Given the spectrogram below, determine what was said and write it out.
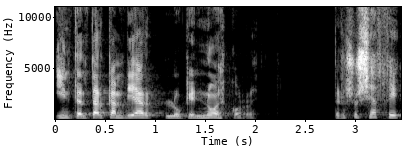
Intentar cambiar lo que no es correcto. Pero eso se hace,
